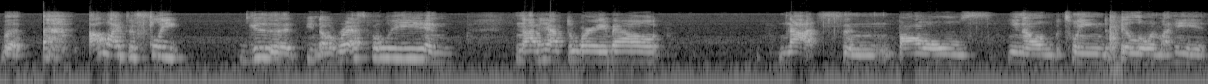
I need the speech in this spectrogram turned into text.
But I like to sleep good, you know, restfully, and not have to worry about knots and balls, you know, between the pillow and my head.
